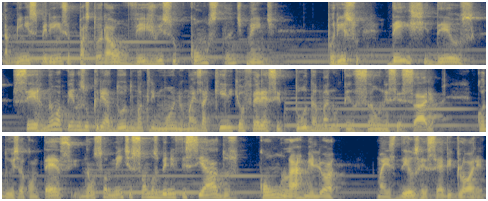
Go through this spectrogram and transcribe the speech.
Na minha experiência pastoral, vejo isso constantemente. Por isso, deixe Deus ser não apenas o criador do matrimônio, mas aquele que oferece toda a manutenção necessária. Quando isso acontece, não somente somos beneficiados com um lar melhor, mas Deus recebe glória.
